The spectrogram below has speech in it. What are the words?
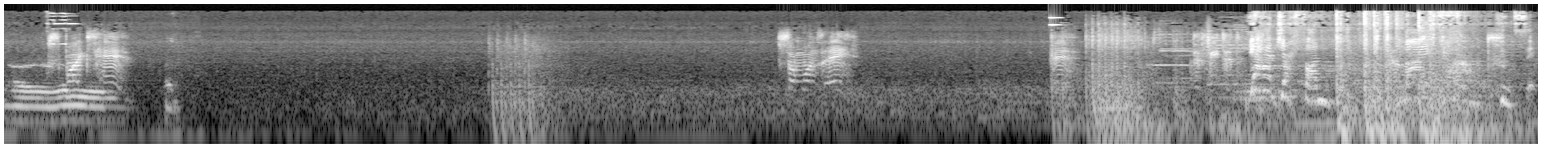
Uh, Spikes eu- here. Someone's A. Here. Defeated. You had your fun. My turn. Sick.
